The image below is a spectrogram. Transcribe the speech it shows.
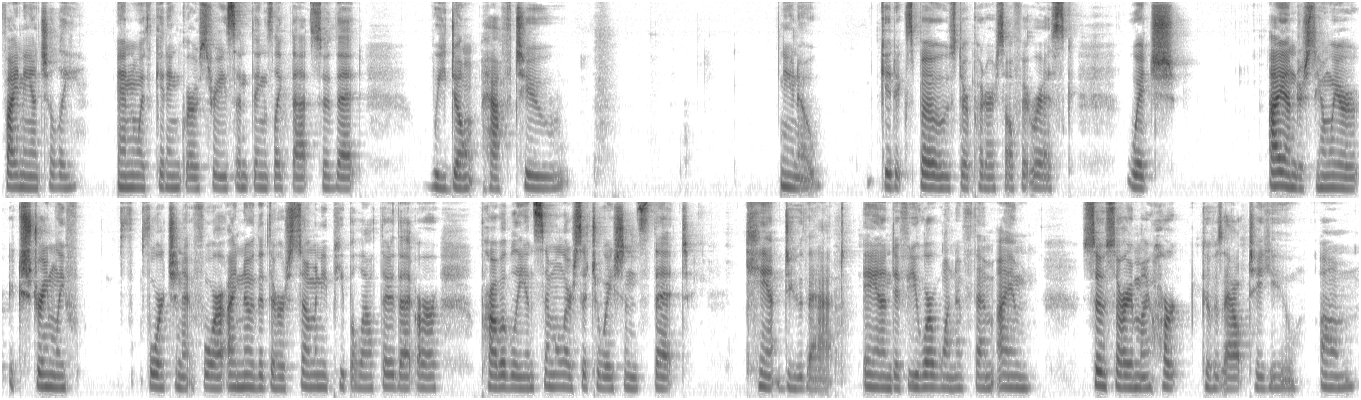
financially and with getting groceries and things like that so that we don't have to, you know, get exposed or put ourselves at risk, which I understand we are extremely f- fortunate for. I know that there are so many people out there that are probably in similar situations that can't do that. And if you are one of them, I am so sorry. My heart goes out to you. Um,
